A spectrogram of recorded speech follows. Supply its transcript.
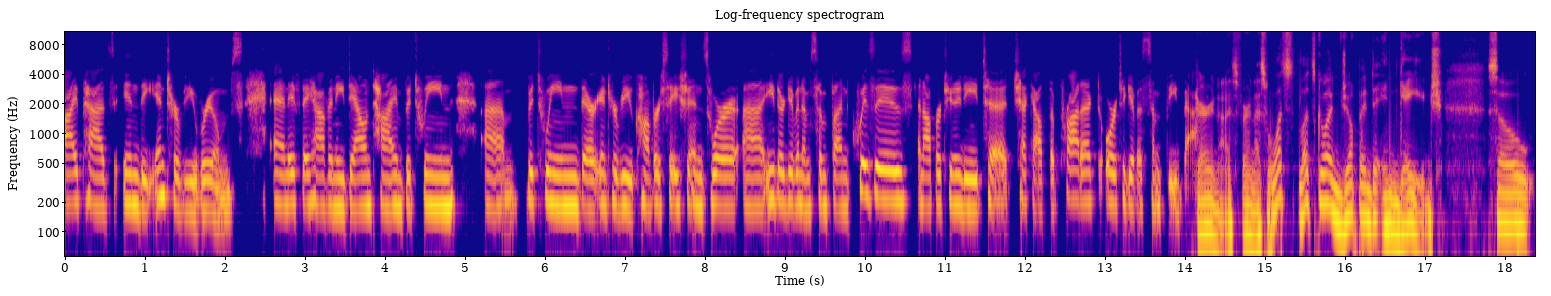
iPads in the interview rooms, and if they have any downtime between um, between their interview conversations, we're uh, either giving them some fun quizzes, an opportunity to check out the product, or to give us some feedback. Very nice, very nice. Well, let's let's go ahead and jump into Engage. So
